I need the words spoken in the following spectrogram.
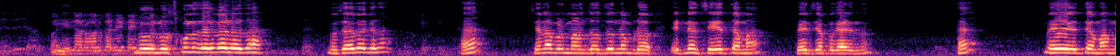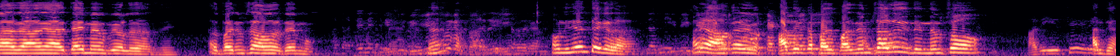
అనేది వాళ్ళ పదిన్నర వరకు అదే టైం నువ్వు నువ్వు స్కూల్లో చదివా లేదా? నువ్వు చదివా కదా? చిన్నప్పుడు మనం చదువుతున్నప్పుడు అటెండెన్స్ చేయొద్దామా పేరు చెప్పగలను మీరు ఎత్తామా టైం అయిపోలేదు అది. అది పది నిమిషాలు అవ్వదు టైము. అవును ఇదంతే కదా. అదే ఇంకా పది పది నిమిషాలు ఇది నిమిషం. అది అంతే,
